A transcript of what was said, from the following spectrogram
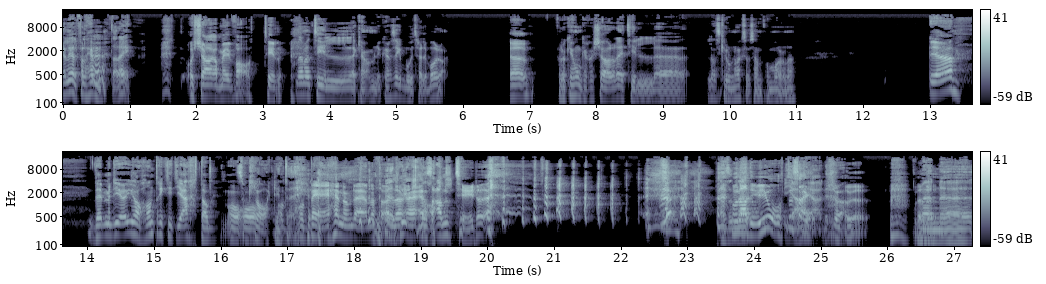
Eller i alla fall hämta dig. Och köra mig vart till? Nej men till, kan, men du kan säkert bo i Trelleborg då. Eh, För då kan hon kanske köra dig till eh, Landskrona också sen på morgonen. Ja, det, men det, jag har inte riktigt hjärta och, och, Såklart och, inte. och, och be henne om det eller, Nej, eller det är ens antyda det. Alltså, Hon nej- hade ju gjort det Ja, säkert. ja, det tror jag. Men eh,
